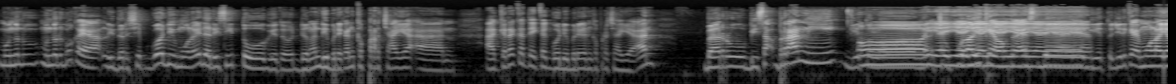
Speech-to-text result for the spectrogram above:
menurut menurut gue kayak leadership gue dimulai dari situ gitu dengan diberikan kepercayaan. Akhirnya ketika gue diberikan kepercayaan baru bisa berani gitu Oh, loh iya, cukup iya, lagi iya, kayak waktu iya, SD iya, iya. gitu. Jadi kayak mulai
